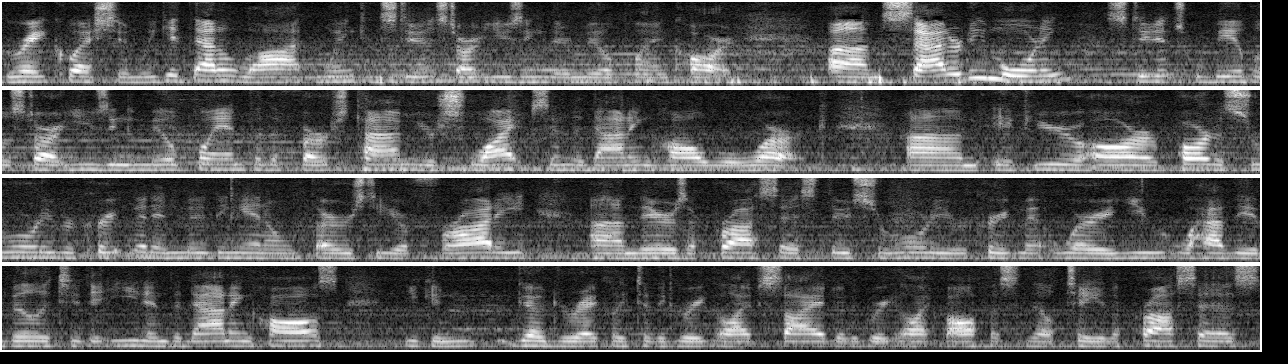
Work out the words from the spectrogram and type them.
Great question. We get that a lot. When can students start using their meal plan card? Um, Saturday morning, students will be able to start using a meal plan for the first time. Your swipes in the dining hall will work. Um, if you are part of sorority recruitment and moving in on Thursday or Friday, um, there's a process through sorority recruitment where you will have the ability to eat in the dining halls. You can go directly to the Greek Life site or the Greek Life office and they'll tell you the process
